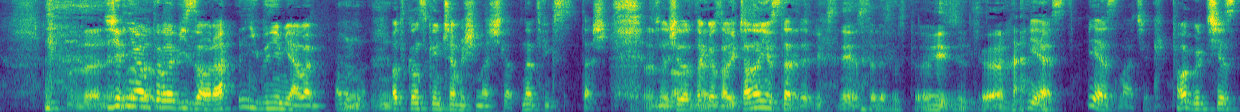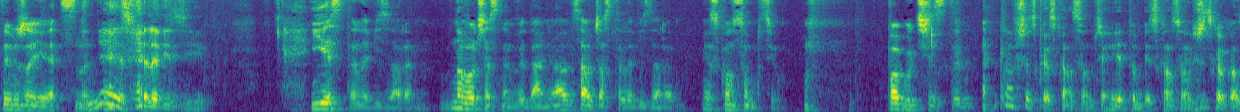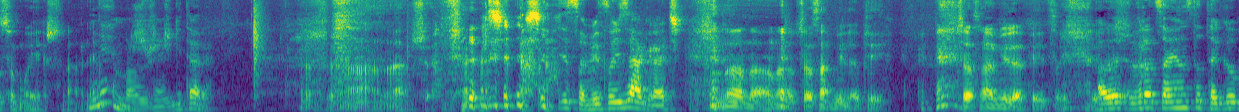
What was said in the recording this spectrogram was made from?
No, nie, nie mam telewizora, nigdy nie miałem. Mm. Odkąd skończymy się na ślad. Netflix też no, się do tego Netflix, zalicza. No niestety. Netflix nie jest telewizji. Jest, jest Maciek. Pogódź się z tym, że jest. No nie jest w telewizji. Jest telewizorem. W nowoczesnym wydaniu, ale cały czas telewizorem. Jest konsumpcją. Pogódź się z tym. No wszystko jest konsumpcją. YouTube jest konsumpcją. Wszystko konsumujesz. No, nie? nie, możesz wziąć gitarę. Dobrze, no, dobrze. Nie sobie coś zagrać. No, no, no, czasami lepiej. Czasami lepiej coś. Wiesz. Ale wracając do tego,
